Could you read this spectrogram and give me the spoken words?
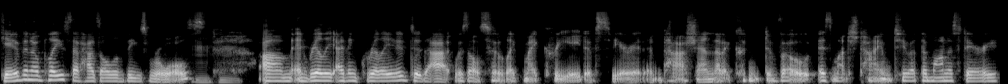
give in a place that has all of these rules. Mm-hmm. Um, and really, I think related to that was also like my creative spirit and passion that I couldn't devote as much time to at the monastery.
